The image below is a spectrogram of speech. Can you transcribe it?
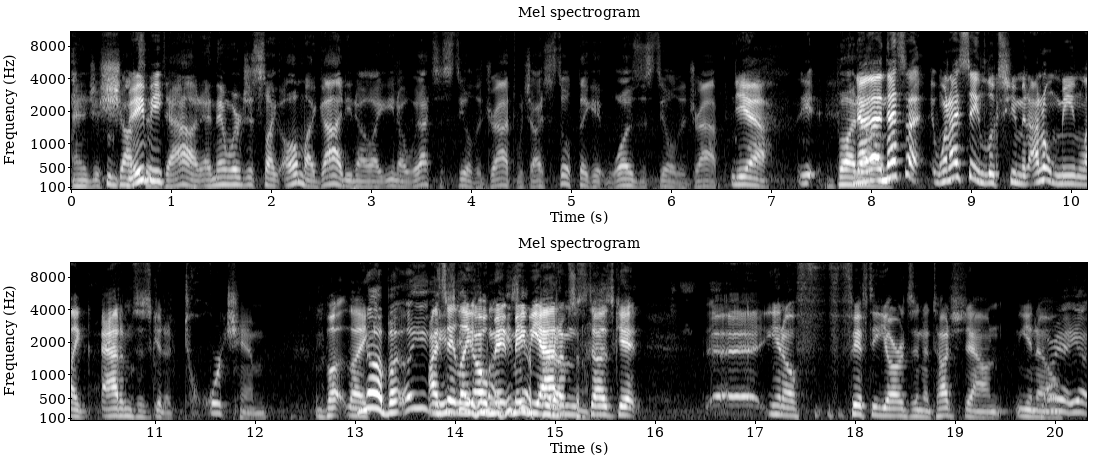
and it just shuts Maybe. him down, and then we're just like, oh my god, you know, like you know, that's a steal of the draft, which I still think it was a steal of the draft. Yeah. But, now, um, and that's not, when I say looks human, I don't mean like Adams is gonna torch him, but like no, but like, I'd he's say gonna- like oh may, maybe Adams some- does get uh, you know f- 50 yards and a touchdown, you know. Oh, yeah, yeah,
